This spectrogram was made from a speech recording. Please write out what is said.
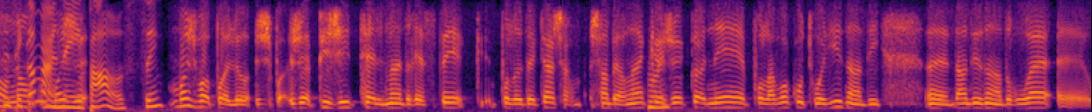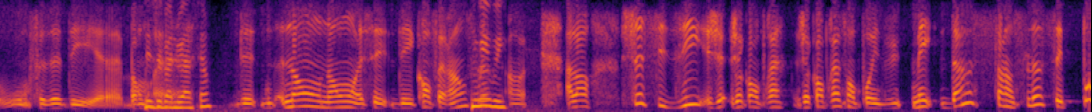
c'est comme un impasse, tu sais. Moi, je vois pas là. Je, puis j'ai tellement de respect pour le docteur Chamberlain que je connais pour l'avoir côtoyé dans des euh, dans des endroits où on faisait des bon des évaluations? non, non, c'est des conférences. Oui, oui. Ah, alors, ceci dit, je, je comprends, je comprends son point de vue, mais dans ce sens-là, c'est pas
